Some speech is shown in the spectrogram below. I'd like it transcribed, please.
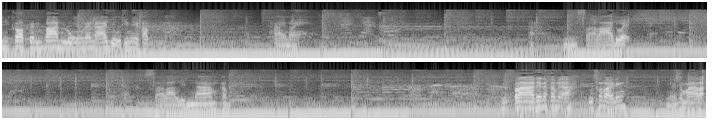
นี่ก็เป็นบ้านลุงและน้าอยู่ที่นี่ครับ ถ่ายหน่อยอมีศาลาด้วยศาลาริมน้ำครับ มีปลาด้วยนะครับเนี่ยอะดูสักหน่อยนึงไหนก็มาละ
